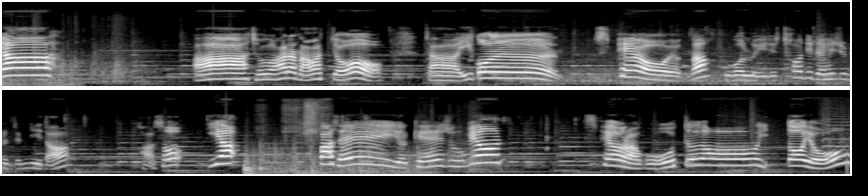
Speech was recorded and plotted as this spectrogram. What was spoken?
야. 아 저거 하나 남았죠. 자 이거는 스페어였나? 그걸로 이제 처리를 해주면 됩니다. 가서 이야 빠세이 이렇게 해주면 스페어라고 떠, 떠요.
